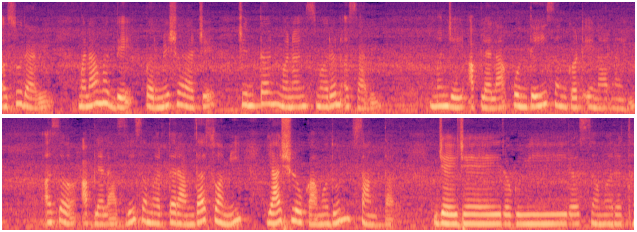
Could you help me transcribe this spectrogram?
असू द्यावे. मनामध्ये परमेश्वराचे चिंतन मनन स्मरण असावे. म्हणजे आपल्याला कोणतेही संकट येणार नाही. असं आपल्याला श्री समर्थ रामदास स्वामी या श्लोकामधून सांगतात. जय जय रघुवीर समर्थ.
